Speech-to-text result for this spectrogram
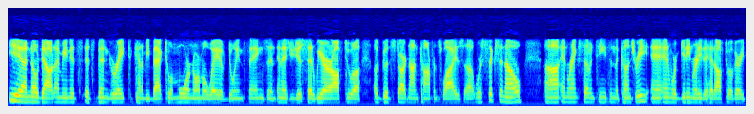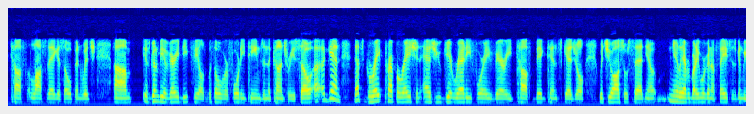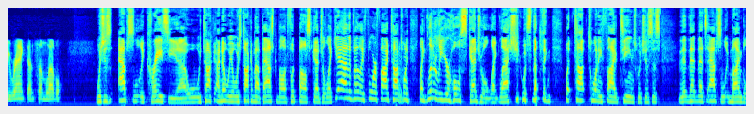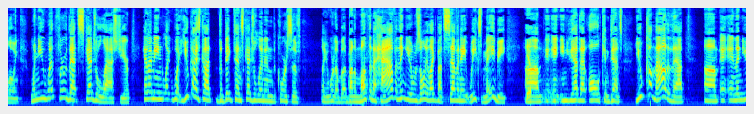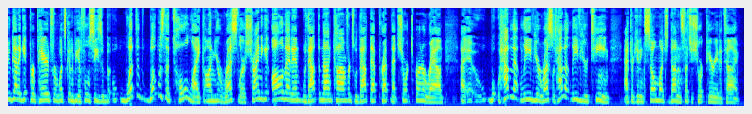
Yeah, no doubt. I mean, it's it's been great to kind of be back to a more normal way of doing things, and, and as you just said, we are off to a, a good start non-conference wise. Uh, we're six and zero. Oh, uh, and ranked 17th in the country, and, and we're getting ready to head off to a very tough Las Vegas Open, which um, is going to be a very deep field with over 40 teams in the country. So uh, again, that's great preparation as you get ready for a very tough Big Ten schedule, which you also said, you know, nearly everybody we're going to face is going to be ranked on some level which is absolutely crazy. Uh, we talk. I know we always talk about basketball and football schedule. Like, yeah, they've got like four or five top twenty. Like, literally, your whole schedule. Like last year was nothing but top twenty-five teams, which is just that, that that's absolutely mind blowing. When you went through that schedule last year, and I mean, like, what you guys got the Big Ten schedule in in the course of like what about a month and a half? I think it was only like about seven, eight weeks, maybe. Yep. Um, and, and you had that all condensed. You come out of that um, and, and, then you got to get prepared for what's going to be a full season. But what did, what was the toll like on your wrestlers trying to get all of that in without the non-conference, without that prep, that short turnaround? Uh, how did that leave your wrestlers? How did that leave your team after getting so much done in such a short period of time?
